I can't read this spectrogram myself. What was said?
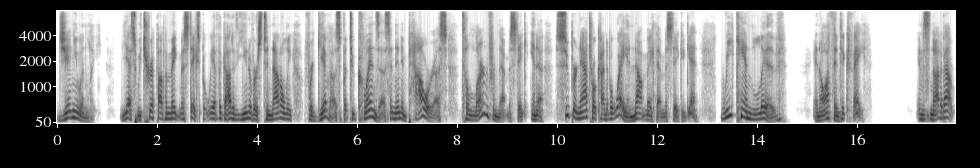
genuinely, Yes, we trip up and make mistakes, but we have the God of the universe to not only forgive us, but to cleanse us and then empower us to learn from that mistake in a supernatural kind of a way and not make that mistake again. We can live an authentic faith. And it's not about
